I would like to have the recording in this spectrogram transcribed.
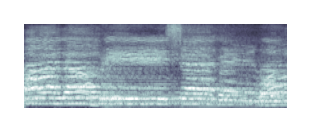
പല വീഴ്ചകൾ വന്നിട്ടു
